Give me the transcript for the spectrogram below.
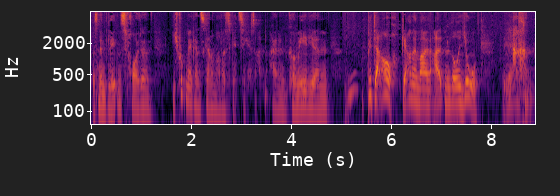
das nimmt Lebensfreude. Ich gucke mir ganz gerne mal was Witziges an. Einen Comedian, bitte auch gerne mal einen alten Loriot. Lachen,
